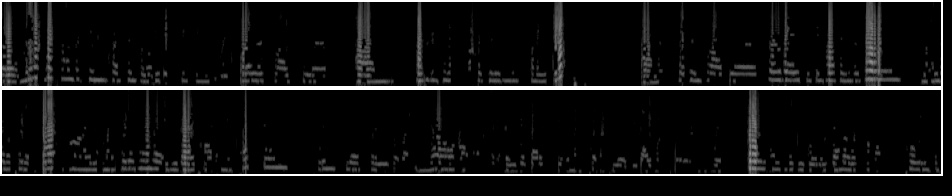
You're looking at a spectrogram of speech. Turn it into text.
so don't have time for too many questions, we'll just keep these required slides here. Um, contribution opportunities coming up. Um, second slide there, survey to see how things are going. I'm going to put it back on my Twitter handle. If you guys have any questions, please feel free to let me know. Going to get that experiment put up here if you guys want to play with going into the Google demo with pulling your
